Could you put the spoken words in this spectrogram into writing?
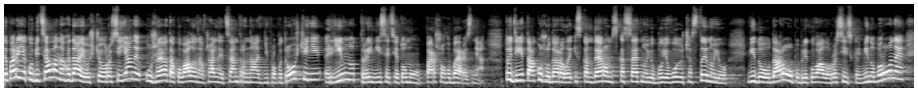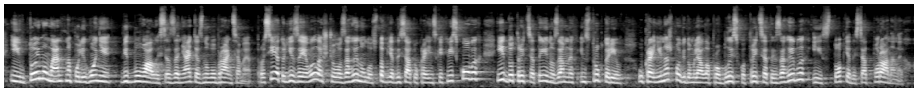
Тепер, як обіцяла, нагадаю, що росіяни уже атакували навчальний центр на Дніпропетровщині рівно три місяці тому, 1 березня. Тоді також ударили іскандером з касетною бойовою частиною. Відео удару опублікувало російське міноборони, і в той момент на полігоні відбувалися заняття з новобранцями. Росія тоді заявила, що загинуло 150 українських військових і до 30 іноземних інструкторів. Україна ж повідомляла про близько 30 загиблих і 150 поранених.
